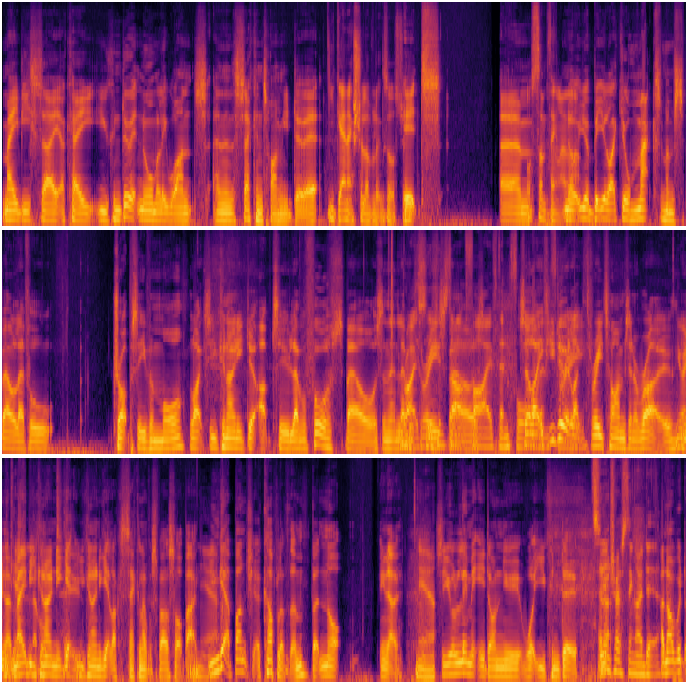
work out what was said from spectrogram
maybe say, okay, you can do it normally once, and then the second time you do it, You get an extra level of exhaustion it's um or something like no, that. you but you're like your maximum spell level drops even more. Like so you can only do it up to level four spells and then level right, so three you spells. start five, then four. so like if you do it like three. three times in a row, you only know maybe you can only get you can only get like a second level spell slot back. Yeah. You can get a bunch, a couple of them, but not you know. yeah, So you're limited on you what you can do. it's an And I- interesting idea. and I would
